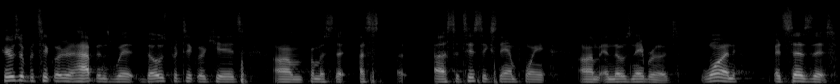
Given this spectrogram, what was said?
here's what particular happens with those particular kids um, from a, st- a, a, statistic standpoint um, in those neighborhoods. One, it says this:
